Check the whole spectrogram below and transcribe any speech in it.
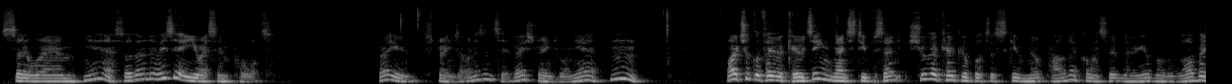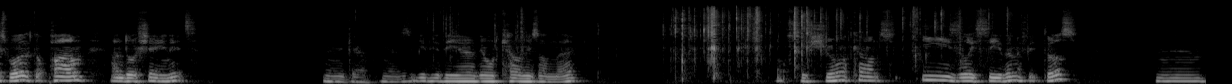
So um, yeah, so I don't know. Is it a US import? Very strange that one, isn't it? Very strange one. Yeah. Hmm. White chocolate flavour coating, 92%. Sugar, cocoa butter, skimmed milk powder, corn syrup, there we go, blah, blah, blah. Vegetable oil, it's got palm and or shea in it. There we go. Yeah, does it give you the, uh, the old calories on there? Not so sure. I can't easily see them if it does. Um,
